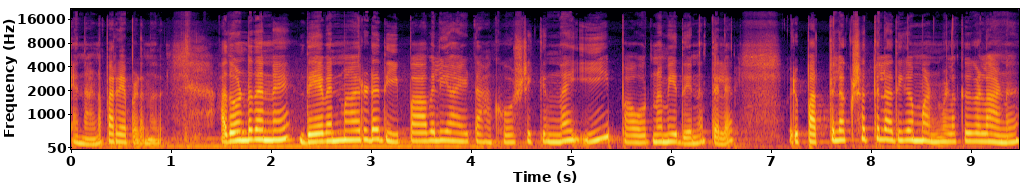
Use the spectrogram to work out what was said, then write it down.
എന്നാണ് പറയപ്പെടുന്നത്. അതുകൊണ്ട് തന്നെ ദേവന്മാരുടെ ദീപാവലിയായിട്ട് ആഘോഷിക്കുന്ന ഈ പൗർണമി ദിനത്തിൽ ഒരു പത്ത് ലക്ഷത്തിലധികം മൺവിളക്കുകളാണ്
